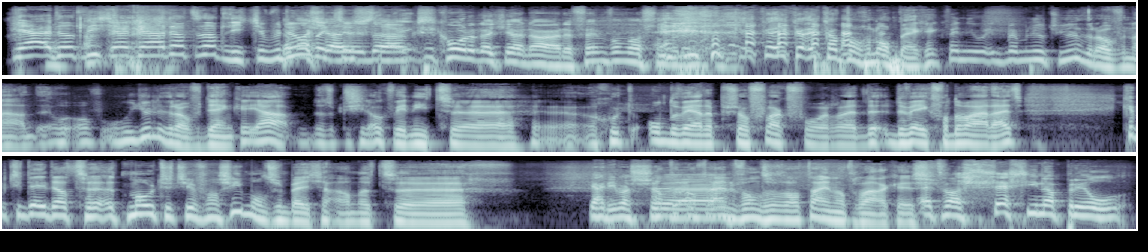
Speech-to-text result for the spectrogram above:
Ja, dat liedje, ja, dat, dat liedje bedoelde ik dus daar- straks. ik, ik hoorde dat jij daar de fan van was. Van ik, ik, ik had nog een opmerking. Ik, weet niet, ik ben benieuwd hoe jullie erover, na, of, hoe jullie erover denken. Ja, dat is misschien ook weer niet eh, een goed onderwerp zo vlak voor eh, de, de week van de waarheid. Ik heb het idee dat eh, het motortje van Simons een beetje aan het, eh, ja, die was... aan, het- aan het eh, einde van zijn Latijn aan het raken is. het was 16 april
